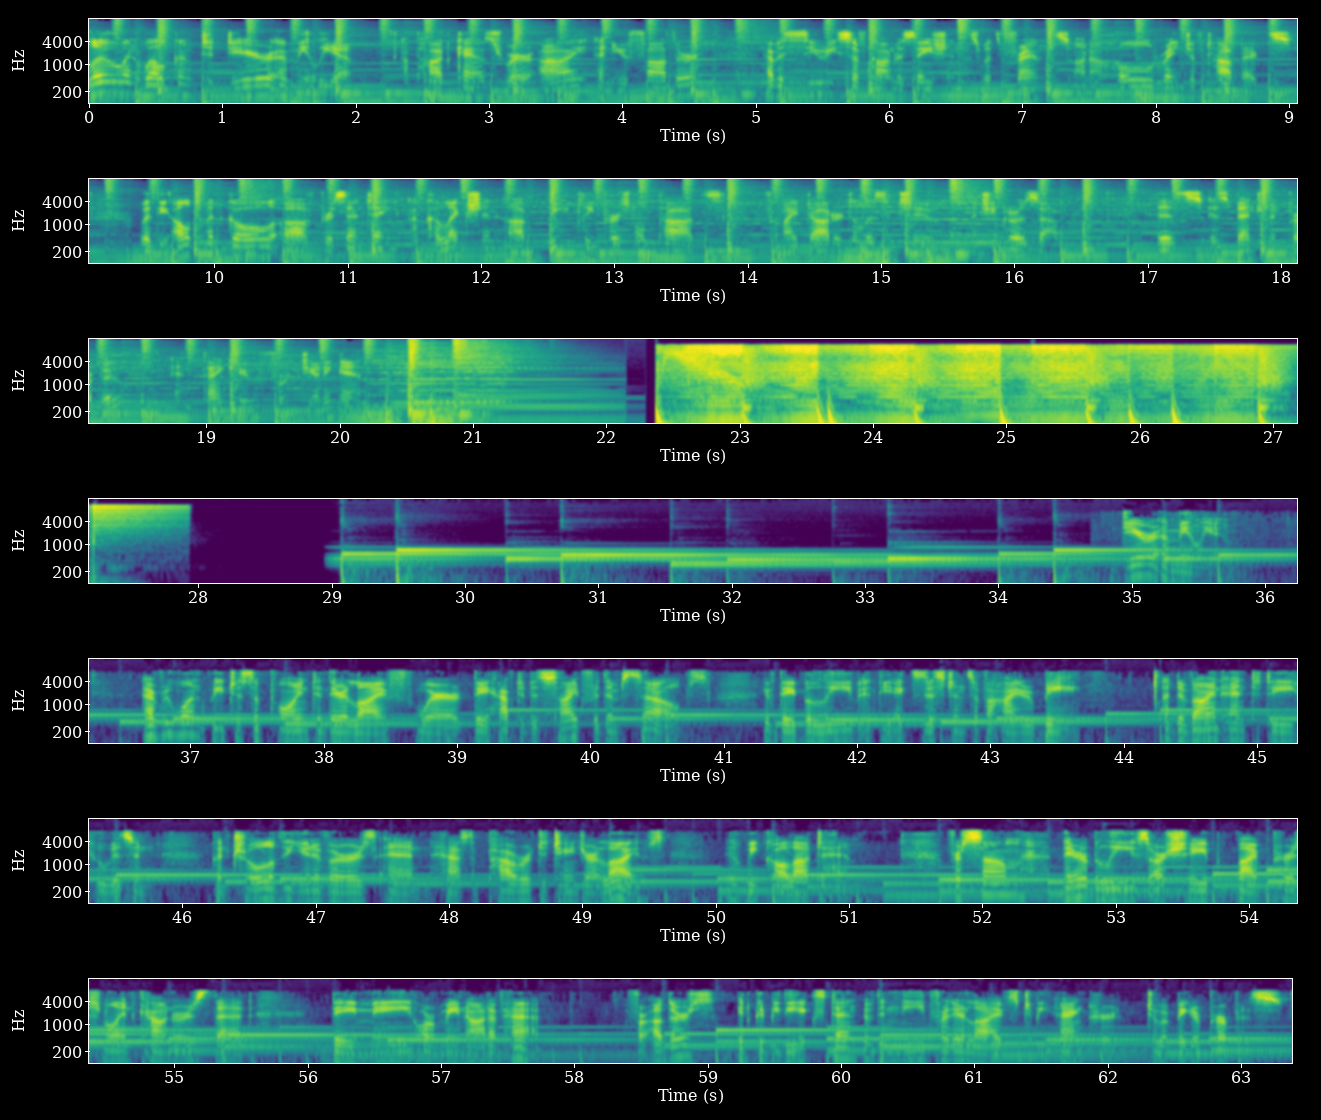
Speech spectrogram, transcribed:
Hello and welcome to Dear Amelia, a podcast where I, a new father, have a series of conversations with friends on a whole range of topics, with the ultimate goal of presenting a collection of deeply personal thoughts for my daughter to listen to when she grows up. This is Benjamin Prabhu, and thank you for tuning in. Everyone reaches a point in their life where they have to decide for themselves if they believe in the existence of a higher being, a divine entity who is in control of the universe and has the power to change our lives if we call out to him. For some, their beliefs are shaped by personal encounters that they may or may not have had. For others, it could be the extent of the need for their lives to be anchored to a bigger purpose.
